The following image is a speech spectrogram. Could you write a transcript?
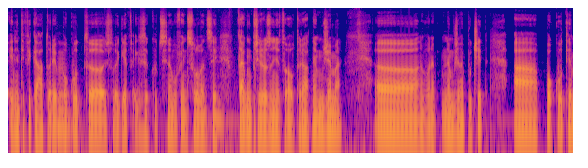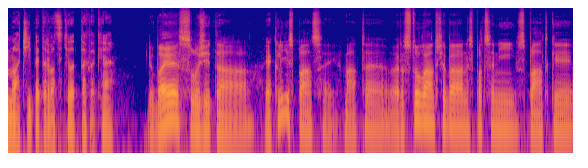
identifikátory. Hmm. Pokud eh, člověk je v exekuci nebo v insolvenci, hmm. tak mu přirozeně to auto dát nemůžeme, uh, nebo ne, nemůžeme půjčit. A pokud je mladší 25 let, tak taky ne. Doba je složitá. Jak lidi splácejí? Máte, rostou vám třeba nesplacený splátky?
